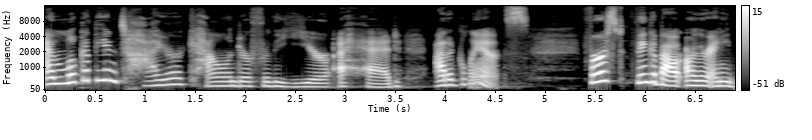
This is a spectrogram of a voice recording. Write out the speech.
and look at the entire calendar for the year ahead at a glance. First, think about are there any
